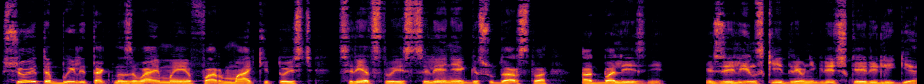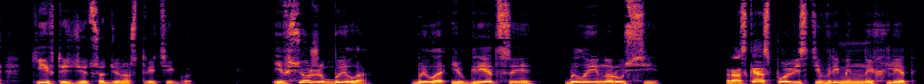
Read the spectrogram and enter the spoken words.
Все это были так называемые фармаки, то есть средства исцеления государства от болезни. Зелинский и древнегреческая религия. Киев, 1993 год. И все же было. Было и в Греции, было и на Руси. Рассказ повести временных лет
